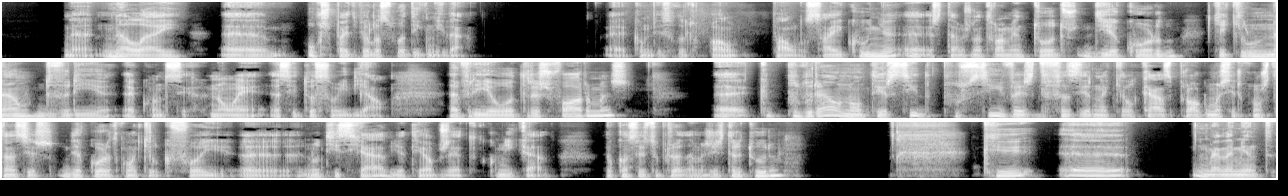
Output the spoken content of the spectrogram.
na, na, lei, uh, o respeito pela sua dignidade. como disse o Dr. Paulo, Paulo Sai Cunha, estamos naturalmente todos de acordo que aquilo não deveria acontecer. Não é a situação ideal. Haveria outras formas, que poderão não ter sido possíveis de fazer naquele caso por algumas circunstâncias, de acordo com aquilo que foi uh, noticiado e até objeto de comunicado do Conselho Superior da Magistratura, que, uh, nomeadamente,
